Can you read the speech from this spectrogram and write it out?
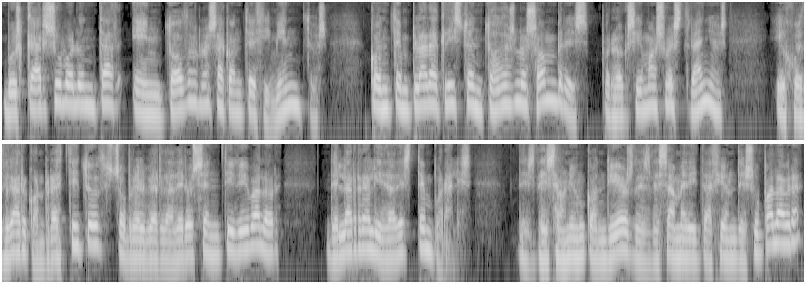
buscar su voluntad en todos los acontecimientos, contemplar a Cristo en todos los hombres, próximos o extraños, y juzgar con rectitud sobre el verdadero sentido y valor de las realidades temporales. Desde esa unión con Dios, desde esa meditación de su palabra,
